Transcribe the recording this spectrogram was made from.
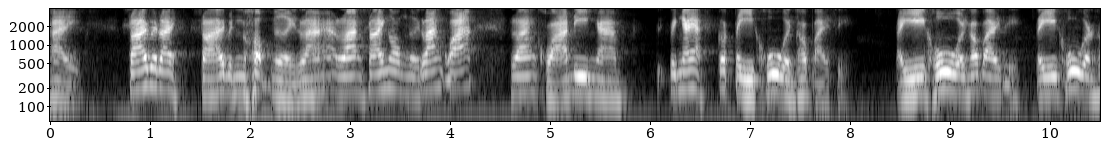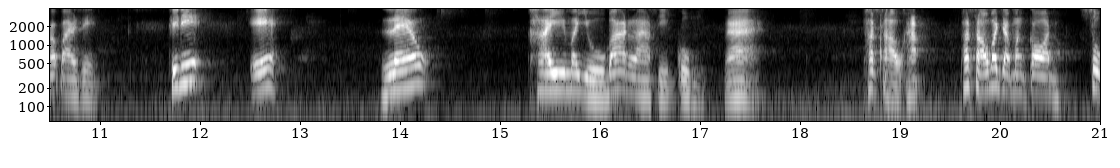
ให้ ซ้ายไปไรซ้ายเป็นงอกเงยล่างล่างซ้ายงอกเงยล่างขวาล่างขวาดีงาม เป็นไงอะก็ตีคู่กันเข้าไปสิตีคู่กันเข้าไปสิตีคู่กันเข้าไปสิทีนี้ เอ๊ะแล้วใครมาอยู่บ้านราศีกุมอ่าพระเสาร์ครับ พระเสาร์มาจากมังกร สุ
